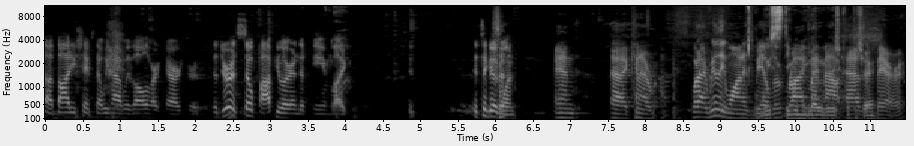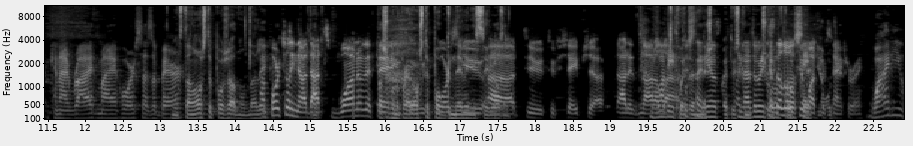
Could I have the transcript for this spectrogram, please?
uh, body shapes that we have with all of our characters. The druid's so popular in the team, like it, it's a good So- one. And uh, can I? What I really want is to be able Луис to стига ми ride my гледа mount водичката, as a че. bear. Can I ride my horse as a bear? Но стана още по-жадно, нали? Unfortunately, no. That's one of the Това ще го things направи that още would force по-гневен и you сериозен. uh, to to shapeshift. That is not Влади, allowed. изпусна един от което искам да най-добрите It's a little въпроси. too much for Sanctuary. Why do you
